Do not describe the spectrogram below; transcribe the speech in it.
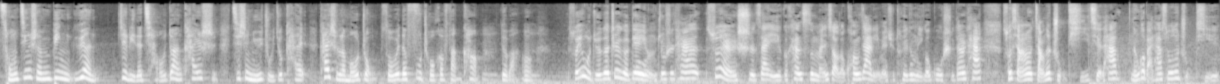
从精神病院这里的桥段开始，其实女主就开开始了某种所谓的复仇和反抗，对吧？嗯。所以我觉得这个电影就是它虽然是在一个看似蛮小的框架里面去推这么一个故事，但是它所想要讲的主题，且它能够把它所有的主题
